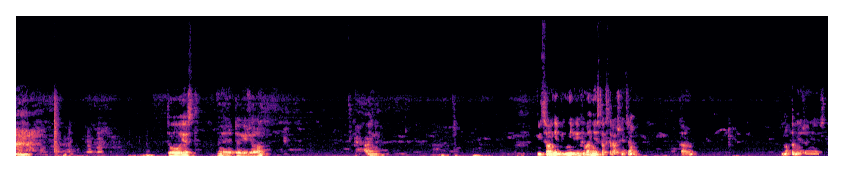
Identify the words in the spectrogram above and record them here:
tu jest e, to jezioro. Fajne. I co? Nie, nie, chyba nie jest tak strasznie, co? Karol? No pewnie, że nie jest.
